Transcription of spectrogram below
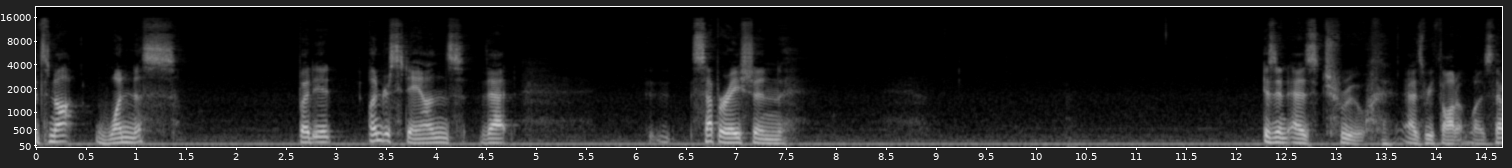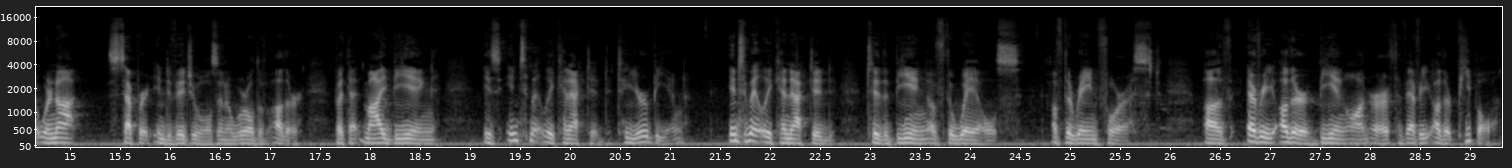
it's not oneness, but it understands that separation isn't as true as we thought it was, that we're not separate individuals in a world of other, but that my being is intimately connected to your being intimately connected to the being of the whales, of the rainforest, of every other being on Earth, of every other people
